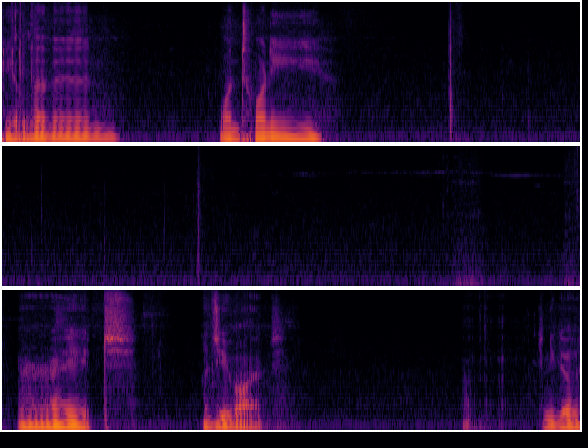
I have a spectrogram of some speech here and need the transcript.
IP11, 120. All right. What do you want? Can you go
